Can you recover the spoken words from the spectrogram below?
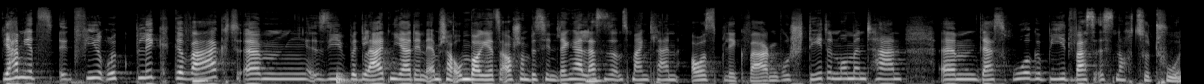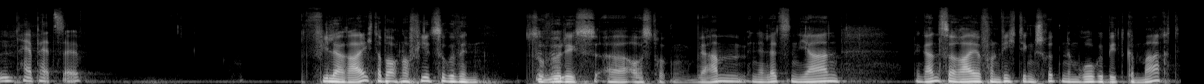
wir haben jetzt äh, viel Rückblick gewagt. Ähm, Sie begleiten ja den Emscher Umbau jetzt auch schon ein bisschen länger. Lassen Sie uns mal einen kleinen Ausblick wagen. Wo steht denn momentan ähm, das Ruhrgebiet? Was ist noch zu tun, Herr Petzel? Viel erreicht, aber auch noch viel zu gewinnen. So mhm. würde ich es äh, ausdrücken. Wir haben in den letzten Jahren eine ganze Reihe von wichtigen Schritten im Ruhrgebiet gemacht.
